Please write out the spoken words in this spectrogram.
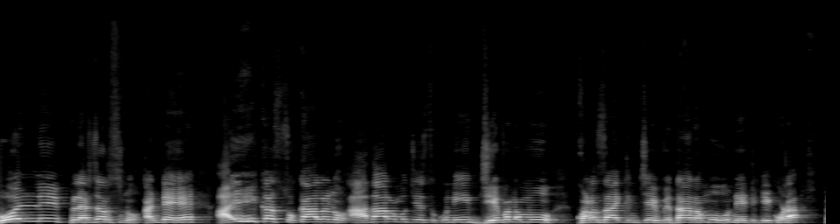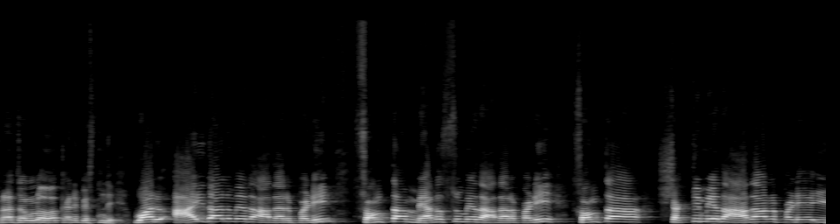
ఓన్లీ ప్లెజర్స్ను అంటే ఐహిక సుఖాలను ఆధారము చేసుకుని జీవనము కొనసాగించే విధానము నేటికి కూడా ప్రజల్లో కనిపిస్తుంది. వారు ఆయుధాల మీద ఆధారపడి సొంత మేధస్సు మీద ఆధారపడి సొంత శక్తి మీద ఆధారపడే ఈ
